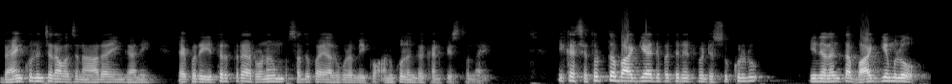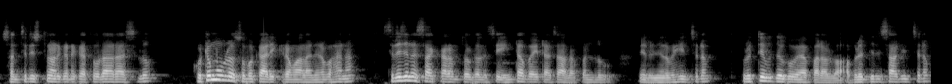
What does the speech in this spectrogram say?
బ్యాంకు నుంచి రావాల్సిన ఆదాయం కానీ లేకపోతే ఇతరత్ర రుణం సదుపాయాలు కూడా మీకు అనుకూలంగా కనిపిస్తున్నాయి. ఇక చతుర్థ భాగ్యాధిపతి అయినటువంటి శుక్రుడు ఈ నెలంతా భాగ్యములో సంచరిస్తున్నాడు కనుక తులారాశిలో. కుటుంబంలో శుభ కార్యక్రమాల నిర్వహణ సృజన సహకారంతో కలిసి ఇంట బయట చాలా పనులు మీరు నిర్వహించడం వృత్తి ఉద్యోగ వ్యాపారాల్లో అభివృద్ధిని సాధించడం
